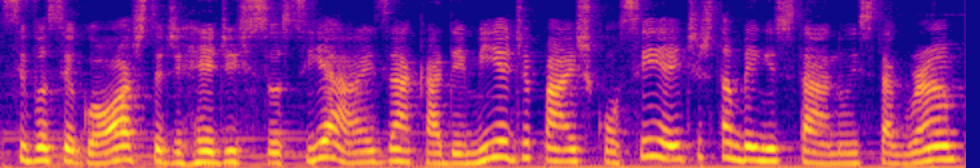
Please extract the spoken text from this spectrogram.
Se você gosta de redes sociais, a Academia de Pais Conscientes também está no Instagram,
